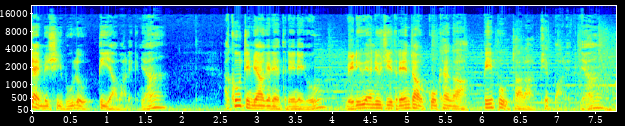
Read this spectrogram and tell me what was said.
ကိမရှိဘူးလို့သိရပါတယ်ခင်ဗျာ။အခုတင်ပြခဲ့တဲ့သတင်းတွေကို Radio NUG သတင်းတောက်ကိုခန့်ကပေးပို့ထားတာဖြစ်ပါတယ်ခင်ဗျာ။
